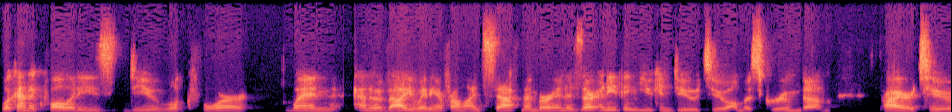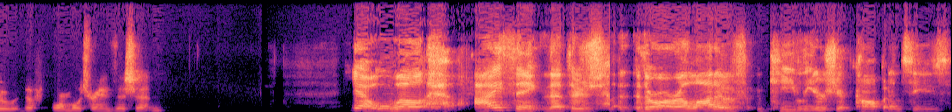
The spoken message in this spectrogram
What kind of qualities do you look for when kind of evaluating a frontline staff member? And is there anything you can do to almost groom them prior to the formal transition? Yeah, well, I think that there's there are a lot of key leadership competencies.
